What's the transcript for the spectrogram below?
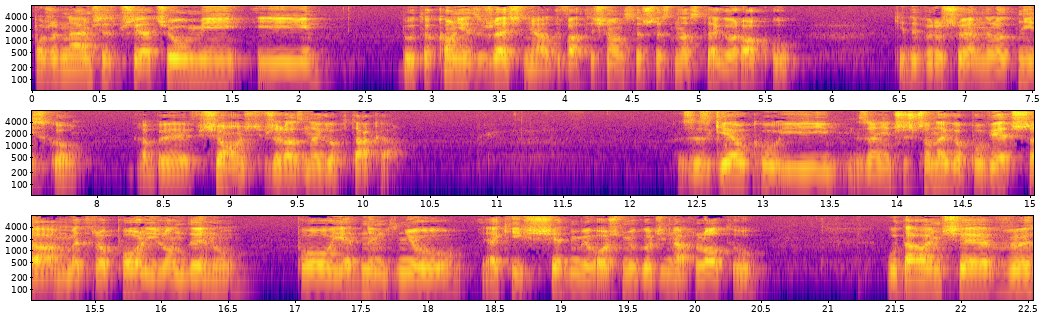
Pożegnałem się z przyjaciółmi i był to koniec września 2016 roku, kiedy wyruszyłem na lotnisko, aby wsiąść w żelaznego ptaka. Ze zgiełku i zanieczyszczonego powietrza metropolii Londynu po jednym dniu, jakichś 7-8 godzinach lotu, udałem się w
